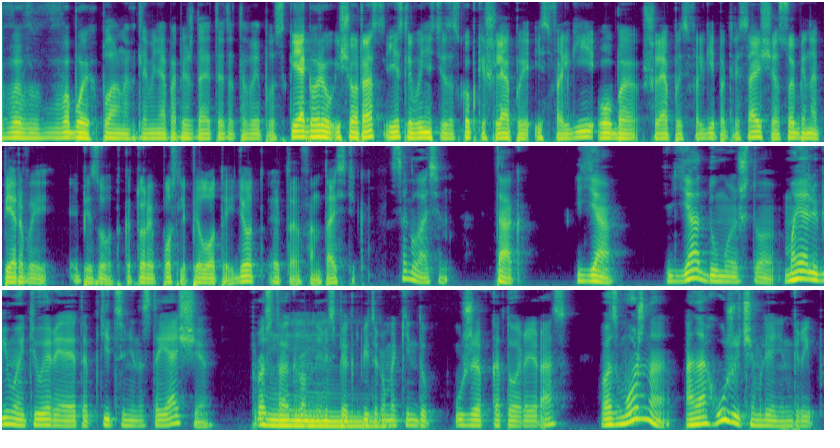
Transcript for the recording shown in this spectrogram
в, в- в обоих планах для меня побеждает этот выпуск. Я говорю еще раз, если вынести за скобки шляпы из фольги, оба шляпы из фольги потрясающие, особенно первый эпизод, который после пилота идет, это фантастика. Согласен. Так, я. Я думаю, что моя любимая теория это птицы не настоящие. Просто огромный респект Питеру Маккинду уже в который раз. Возможно, она хуже, чем Ленин Грипп.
